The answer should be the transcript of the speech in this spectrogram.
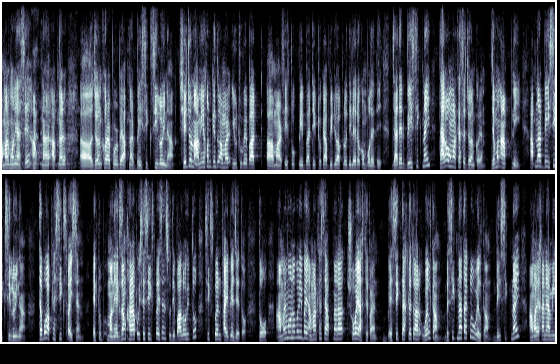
আমার মনে আছে আপনার আপনার জয়েন করার পূর্বে আপনার বেসিক ছিলই না। সেই জন্য আমি এখন কিন্তু আমার ইউটিউবে বা আমার ফেসবুক পেজ বা টিকটকে ভিডিও আপলোড দিলে এরকম বলে দেই। যাদের বেসিক নাই তারাও আমার কাছে জয়েন করেন। যেমন আপনি আপনার বেসিক ছিলই না। তবু আপনি সিক্স পাইছেন। একটু মানে এক্সাম খারাপ হয়েছে সিক্স পাইছেন। যদি ভালো হইতো সিক্স পয়েন্ট ফাইভে যেত। তো আমি মনে করি ভাই আমার কাছে আপনারা সবাই আসতে পারেন। বেসিক থাকলে তো আর ওয়েলকাম বেসিক না থাকলেও ওয়েলকাম বেসিক নাই আমার এখানে আমি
